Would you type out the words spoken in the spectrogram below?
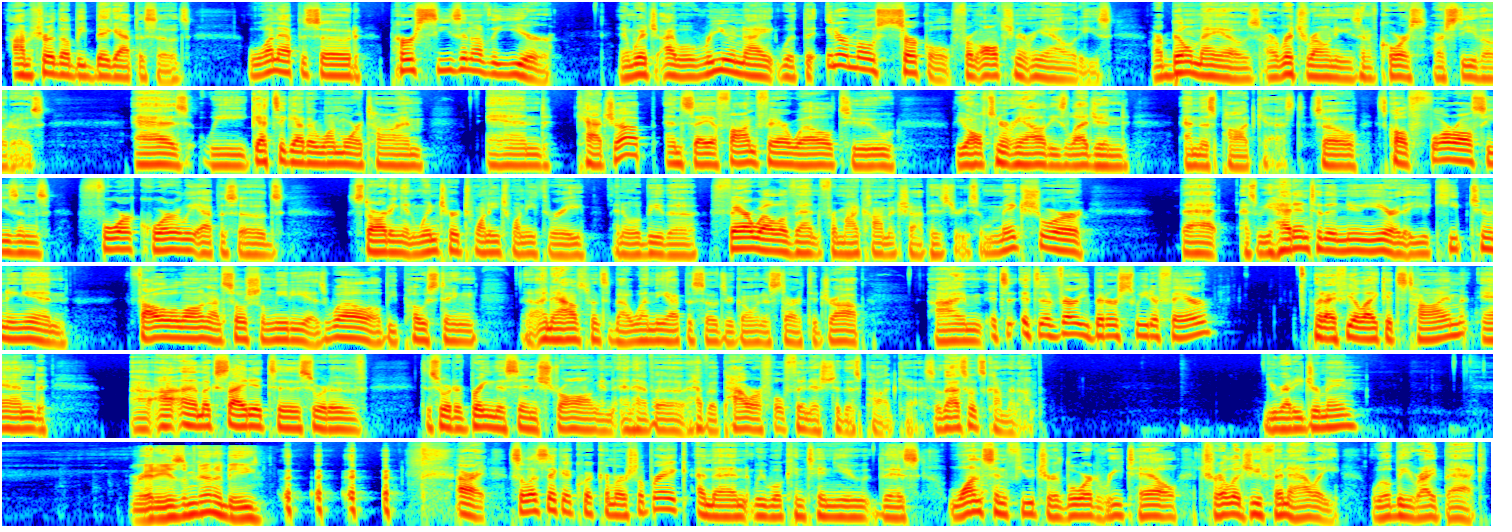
I'm sure there'll be big episodes, one episode per season of the year, in which I will reunite with the innermost circle from alternate realities our Bill Mayos, our Rich Roneys, and of course, our Steve Odos, as we get together one more time and catch up and say a fond farewell to the alternate realities legend and this podcast. So it's called For All Seasons, four quarterly episodes starting in winter 2023, and it will be the farewell event for my comic shop history. So make sure that as we head into the new year that you keep tuning in. Follow along on social media as well. I'll be posting announcements about when the episodes are going to start to drop. I'm it's it's a very bittersweet affair, but I feel like it's time, and uh, I, I'm excited to sort of to sort of bring this in strong and, and have a have a powerful finish to this podcast. So that's what's coming up. You ready, Jermaine? Ready as I'm gonna be. All right, so let's take a quick commercial break and then we will continue this once and future Lord Retail trilogy finale. We'll be right back.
